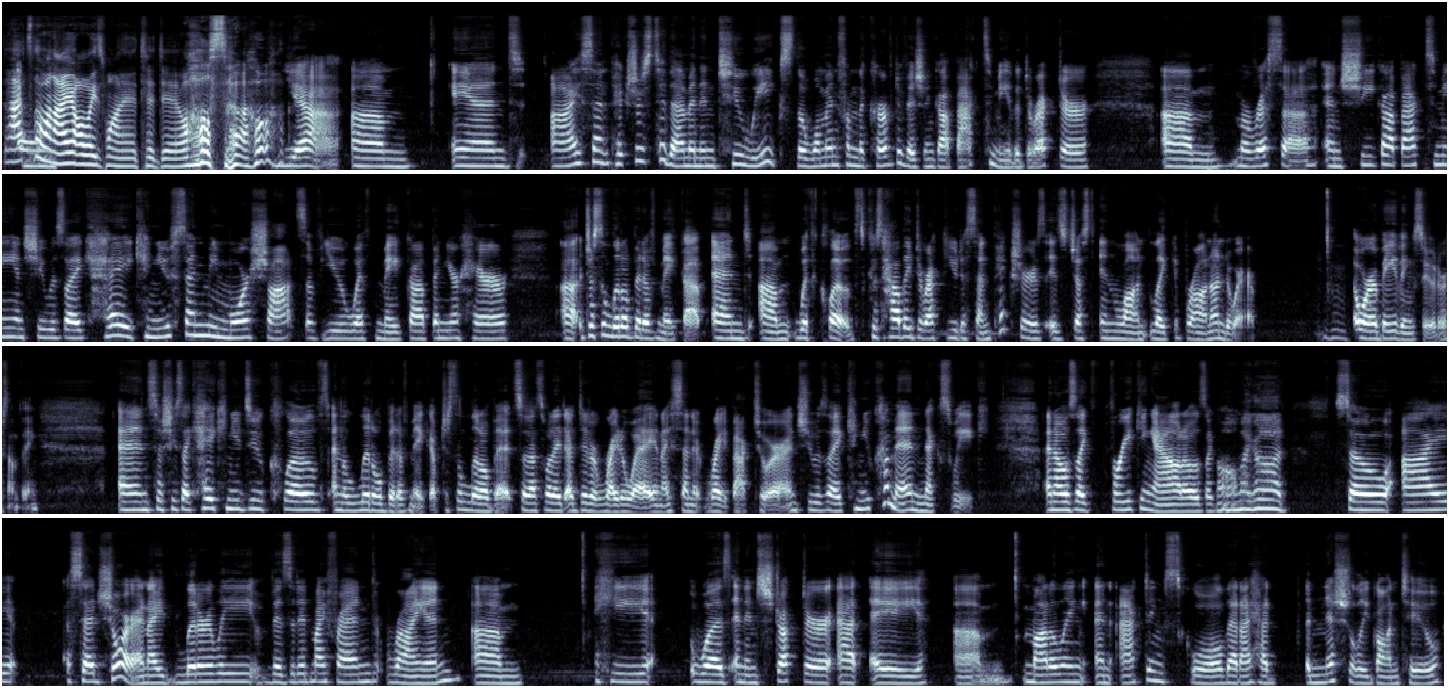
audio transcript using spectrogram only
That's the Um, one I always wanted to do, also. Yeah. Um, and I sent pictures to them, and in two weeks, the woman from the Curve Division got back to me, the director, um, Marissa, and she got back to me and she was like, Hey, can you send me more shots of you with makeup and your hair? Uh, just a little bit of makeup and um, with clothes because how they direct you to send pictures is just in lawn like bra and underwear Mhm. or a bathing suit or something. And so she's like hey can you do clothes and a little bit of makeup just a little bit? So that's what I, I did it right away and i sent it right back to her and she was like can you come in next week? And i was like freaking out. I was like oh my god. So i said sure. And i literally visited my friend ryan um, he was an instructor at a um, modeling and acting school that i had initially gone to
